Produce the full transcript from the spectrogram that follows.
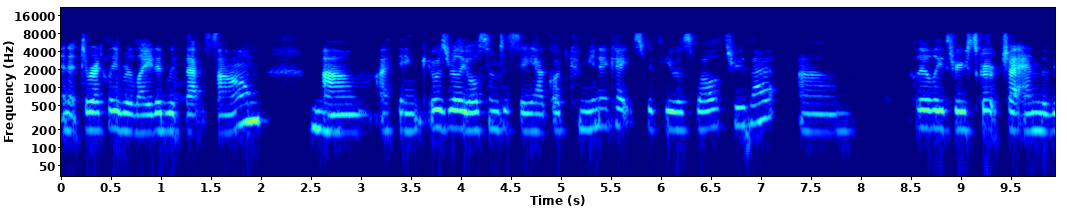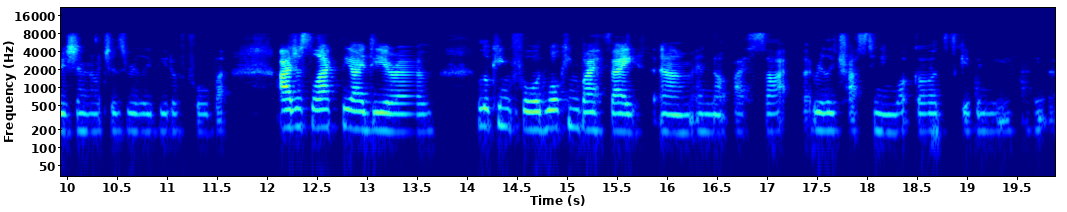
and it directly related with that psalm. Mm. Um, I think it was really awesome to see how God communicates with you as well through that. Um, clearly through scripture and the vision, which is really beautiful. But I just like the idea of looking forward, walking by faith um, and not by sight, but really trusting in what God's given you. I think that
